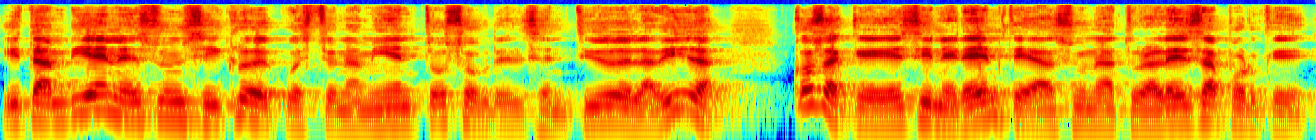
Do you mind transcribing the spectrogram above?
Y también es un ciclo de cuestionamiento sobre el sentido de la vida, cosa que es inherente a su naturaleza porque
